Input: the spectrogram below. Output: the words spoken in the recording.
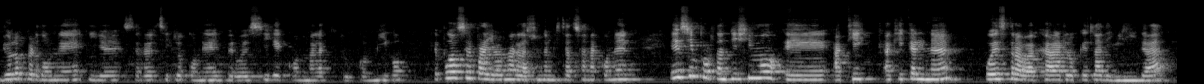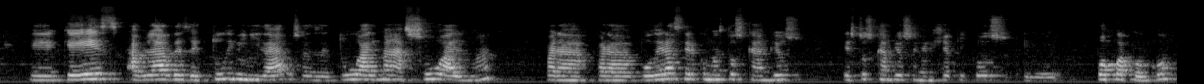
yo lo perdoné y cerré el ciclo con él, pero él sigue con mala actitud conmigo. ¿Qué puedo hacer para llevar una relación de amistad sana con él? Es importantísimo, eh, aquí, aquí Karina, puedes trabajar lo que es la divinidad, eh, que es hablar desde tu divinidad, o sea, desde tu alma a su alma, para, para poder hacer como estos cambios, estos cambios energéticos eh, poco a poco.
